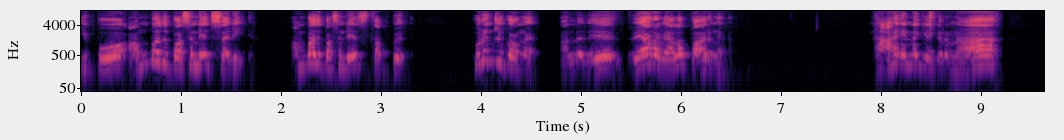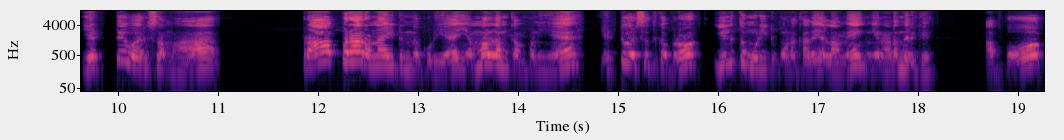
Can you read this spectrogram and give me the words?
இப்போது ஐம்பது பர்சன்டேஜ் சரி. ஐம்பது பர்சன்டேஜ் தப்பு. புரிஞ்சுக்கோங்க. அல்லது வேறு வேலை பாருங்கள் நான் என்ன கேட்குறேன்னா எட்டு வருஷமாக ப்ராப்பராக ரன் ஆகிட்டு இருந்தக்கூடிய எம்எல்எம் கம்பெனியை எட்டு வருஷத்துக்கு அப்புறம் இழுத்து மூடிட்டு போன கதை எல்லாமே இங்கே நடந்திருக்கு. அப்போது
